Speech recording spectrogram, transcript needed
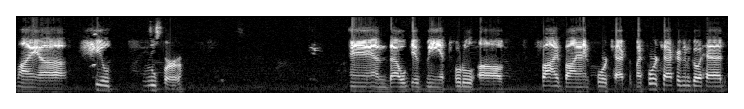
my uh, shield trooper and that will give me a total of five by and four attack. With my four attack, I'm going to go ahead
